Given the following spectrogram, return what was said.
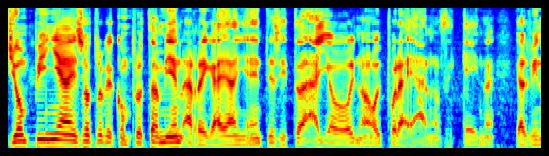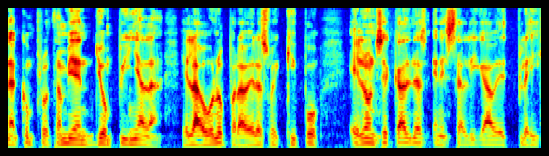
John Piña es otro que compró también a regañadientes y todo, ay, yo voy, no voy por allá, no sé qué. ¿no? Y al final compró también John Piña la- el abono para ver a su equipo, el Once Caldas, en esta Liga Betplay,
